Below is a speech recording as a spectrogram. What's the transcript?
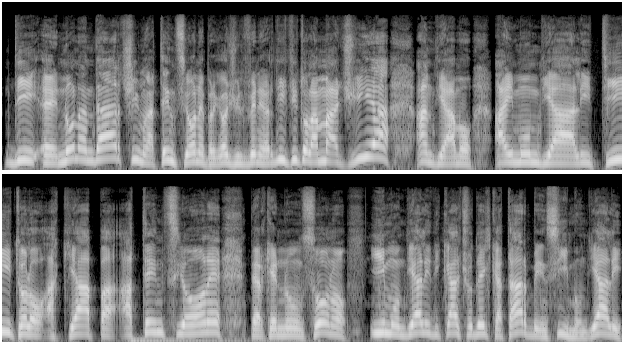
di eh, non andarci, ma attenzione perché oggi il venerdì titola Magia, andiamo ai mondiali. Titolo acchiappa attenzione perché non sono i mondiali di calcio del Qatar, bensì i mondiali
